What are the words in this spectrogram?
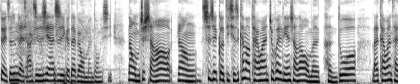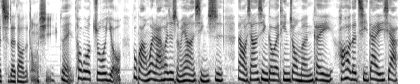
对珍珠奶茶，其实现在是一个代表我们的东西。那我们就想要让世界各地，其实看到台湾，就会联想到我们很多来台湾才吃得到的东西。对，透过桌游，不管未来会是什么样的形式，那我相信各位听众们可以好好的期待一下。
